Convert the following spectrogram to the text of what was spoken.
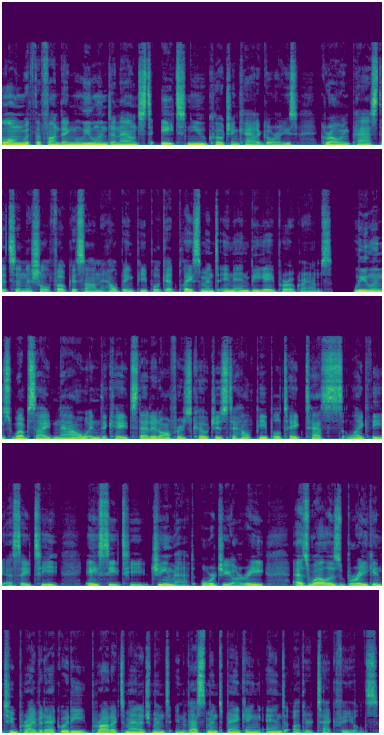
Along with the funding, Leland announced eight new coaching categories, growing past its initial focus on helping people get placement in MBA programs. Leland's website now indicates that it offers coaches to help people take tests like the SAT, ACT, GMAT, or GRE, as well as break into private equity, product management, investment banking, and other tech fields.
